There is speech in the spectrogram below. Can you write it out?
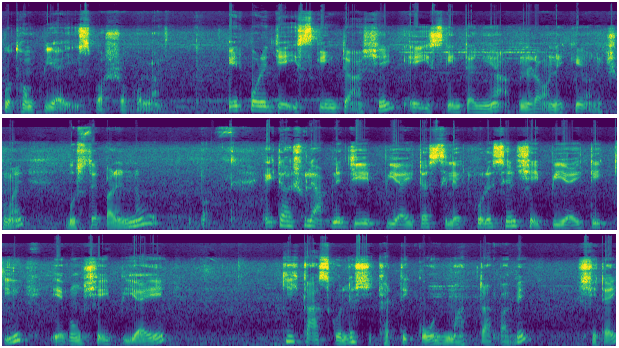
প্রথম পিআই স্পর্শ করলাম। এরপরে যে স্ক্রিনটা আসে, এই স্ক্রিনটা নিয়ে আপনারা অনেকে অনেক সময় বুঝতে পারেন না। এটা আসলে আপনি যে পিআইটা সিলেক্ট করেছেন, সেই পিআইটি কি এবং সেই পিআইয়ে কি কাজ করলে শিক্ষার্থী কোন মাত্রা পাবে, সেটাই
